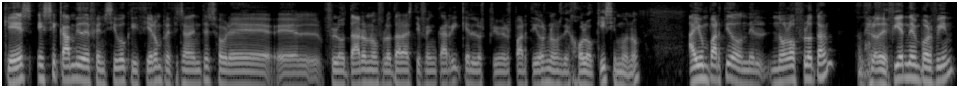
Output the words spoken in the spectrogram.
que es ese cambio defensivo que hicieron precisamente sobre el flotar o no flotar a Stephen Curry, que en los primeros partidos nos dejó loquísimo, ¿no? Hay un partido donde no lo flotan, donde lo defienden por fin,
